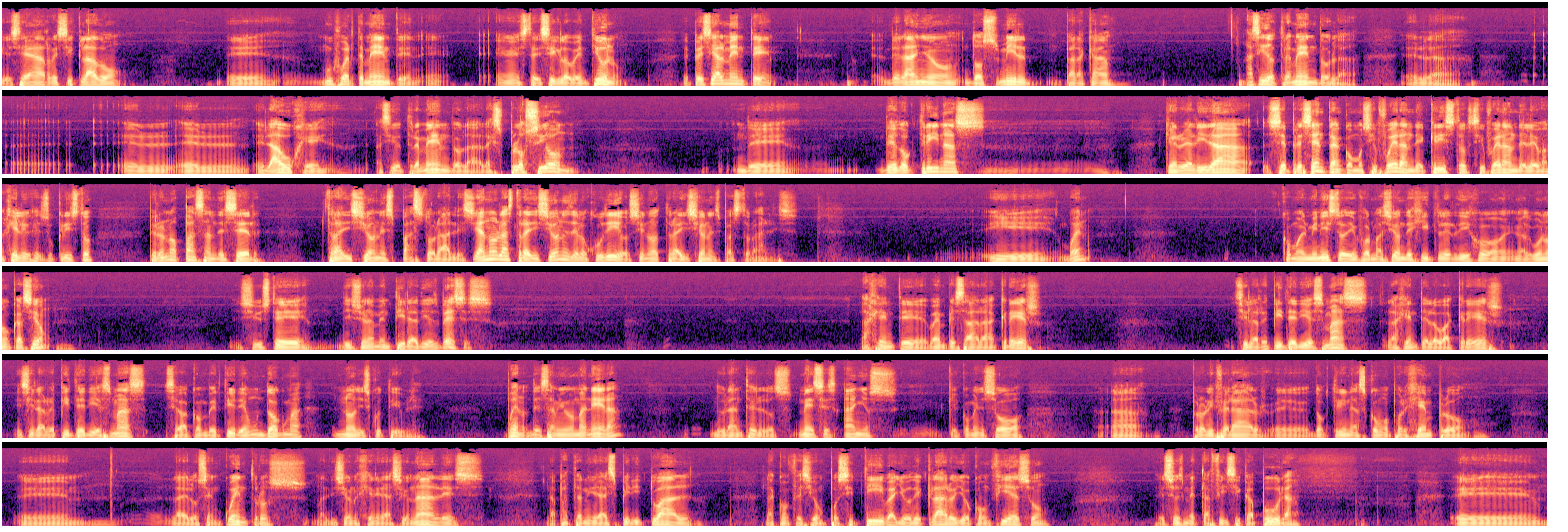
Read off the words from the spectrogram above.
se ha reciclado eh, muy fuertemente en, en este siglo XXI, especialmente del año 2000 para acá. Ha sido tremendo la, el, auge, ha sido tremendo la, explosión de, de doctrinas que en realidad se presentan como si fueran de Cristo, si fueran del Evangelio de Jesucristo, pero no pasan de ser tradiciones pastorales. Ya no las tradiciones de los judíos, sino tradiciones pastorales. Y bueno, como el ministro de Información de Hitler dijo en alguna ocasión, si usted dice una mentira diez veces, la gente va a empezar a creer. Si la repite diez más, la gente lo va a creer. Y si la repite diez más, se va a convertir en un dogma no discutible. Bueno, de esa misma manera, durante los meses, años que comenzó a proliferar eh, doctrinas como, por ejemplo, eh, la de los encuentros, maldiciones generacionales, la paternidad espiritual, la confesión positiva, yo declaro, yo confieso, eso es metafísica pura. Eh,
